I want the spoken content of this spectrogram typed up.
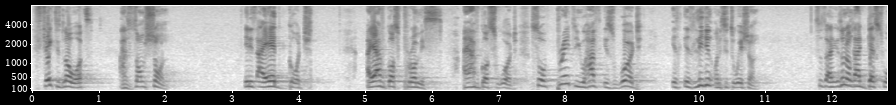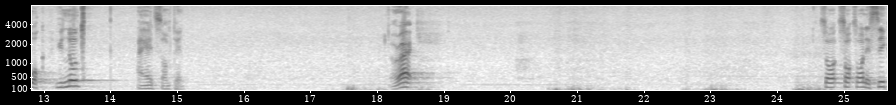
Faith is not what? Assumption. It is I heard God. I have God's promise. I have God's word. So pray till you have His word is, is leading on the situation. So that it's no longer guesswork. You know, I heard something. All right. So, so someone is sick,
